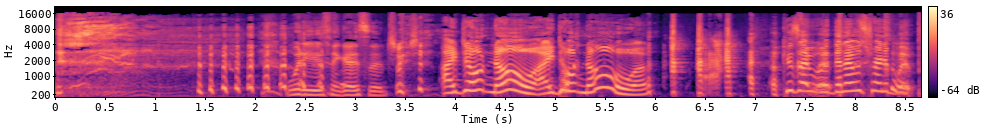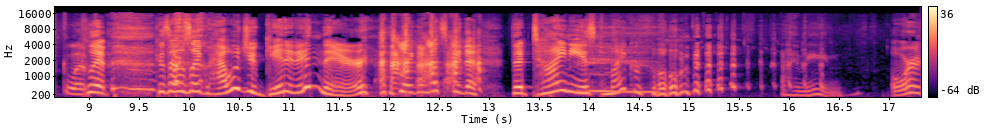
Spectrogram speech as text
what do you think I said? Tricia? I don't know. I don't know. Because I then I was trying to Clip, clip. clip because I was like, how would you get it in there? like it must be the the tiniest microphone. I mean, or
